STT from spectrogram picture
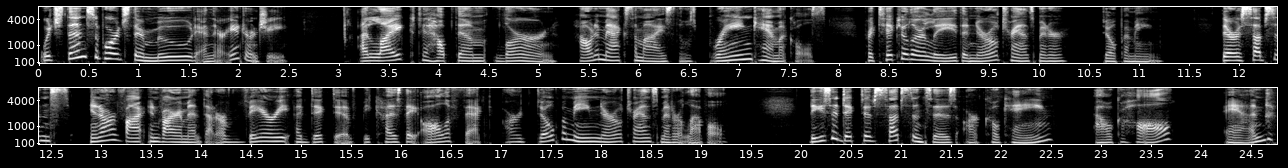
which then supports their mood and their energy. I like to help them learn how to maximize those brain chemicals, particularly the neurotransmitter dopamine. There are substances in our vi- environment that are very addictive because they all affect our dopamine neurotransmitter level. These addictive substances are cocaine, alcohol, and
